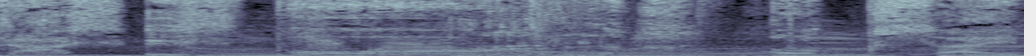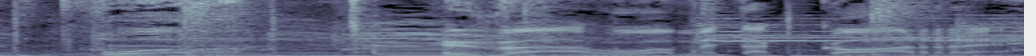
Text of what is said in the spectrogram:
Das ist porn. Ok saippua. Hyvää huomenta, Kare.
